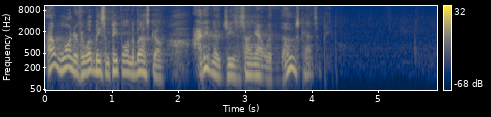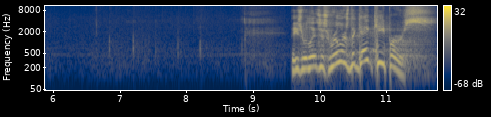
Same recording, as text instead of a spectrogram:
I wonder if it wouldn't be some people on the bus oh, I didn't know Jesus hung out with those kinds of people. These religious rulers, the gatekeepers,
